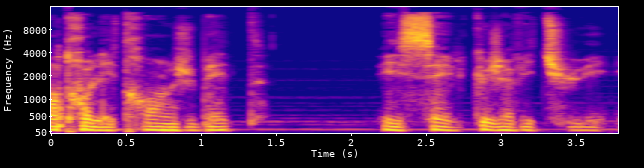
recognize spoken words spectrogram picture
entre l'étrange bête et celle que j'avais tuée.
